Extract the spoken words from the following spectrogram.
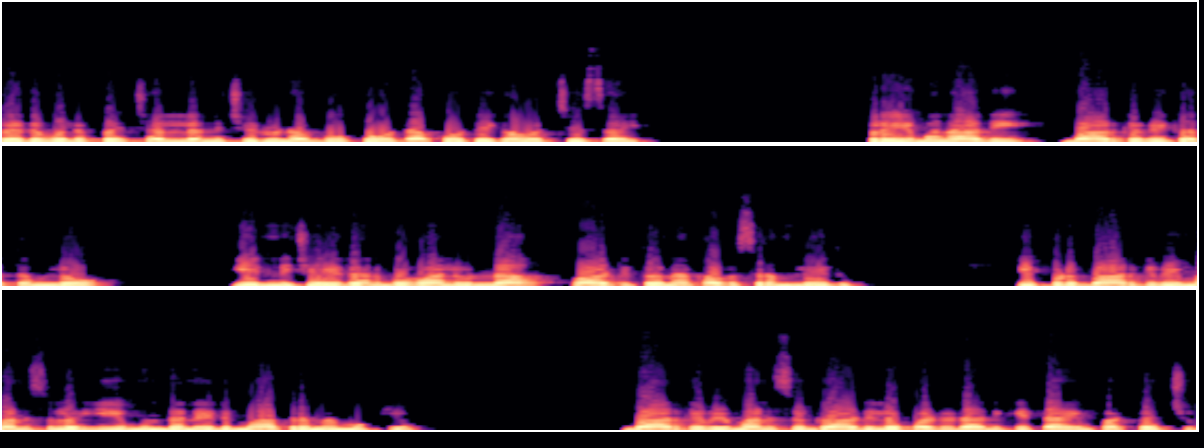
పెదవులపై చల్లని చిరునవ్వు పోటాపోటీగా వచ్చేశాయి. ప్రేమ నాది భార్గవి గతంలో ఎన్ని చేదు అనుభవాలున్నా వాటితో నాకు అవసరం లేదు. ఇప్పుడు భార్గవి మనసులో ఏముందనేది మాత్రమే ముఖ్యం. భార్గవి మనసు గాడిలో పడడానికి టైం పట్టొచ్చు.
